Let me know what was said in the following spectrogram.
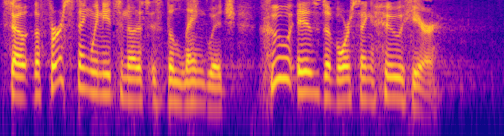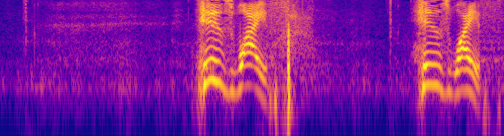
So the first thing we need to notice is the language. Who is divorcing who here? His wife. His wife.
